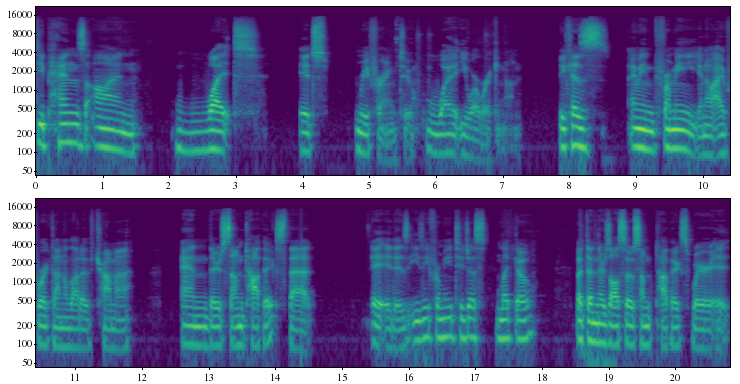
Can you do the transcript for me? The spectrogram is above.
depends on what it's referring to, what you are working on. Because, I mean, for me, you know, I've worked on a lot of trauma, and there's some topics that it, it is easy for me to just let go. But then there's also some topics where it,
